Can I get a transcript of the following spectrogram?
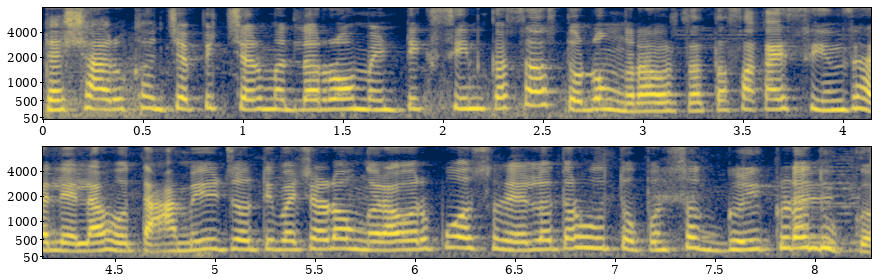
त्या शाहरुख खानच्या पिक्चरमधला रोमॅन्टिक सीन कसा असतो डोंगरावरचा? तसा काय सीन झालेला होता. आम्ही ज्योतिबाच्या डोंगरावर पोहोचलेलो तर होतो पण सगळीकडं धुकं.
